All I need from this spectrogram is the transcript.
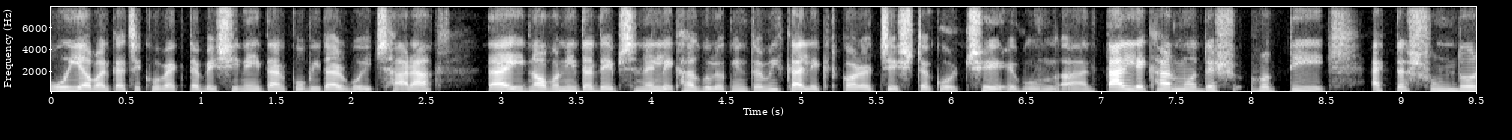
বই আমার কাছে খুব একটা বেশি নেই, তার কবিতার বই ছাড়া। তাই নবনীতা দেবসেনের লেখাগুলো কিন্তু আমি কালেক্ট করার চেষ্টা করছি এবং তার লেখার মধ্যে সত্যি একটা সুন্দর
